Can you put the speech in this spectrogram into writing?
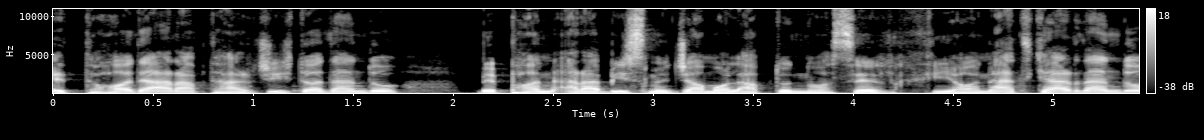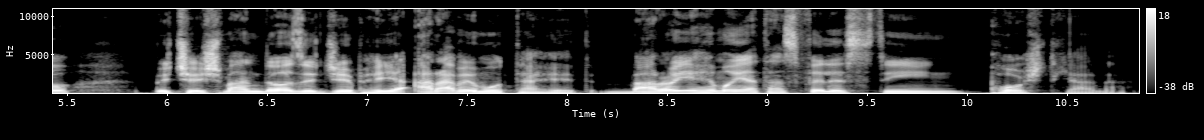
اتحاد عرب ترجیح دادند و به پان عربیسم جمال عبدالناصر خیانت کردند و به چشمانداز جبهه عرب متحد برای حمایت از فلسطین پشت کردند.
